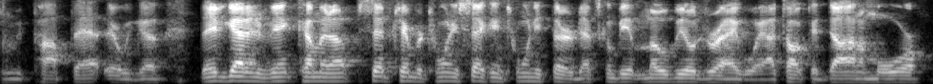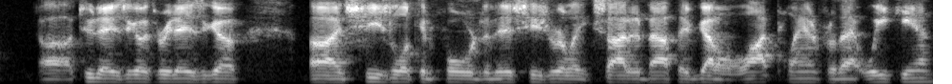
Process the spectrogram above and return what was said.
Let me pop that. There we go. They've got an event coming up September 22nd, 23rd. That's going to be at Mobile Dragway. I talked to Donna Moore uh, two days ago, three days ago. Uh, and she's looking forward to this. She's really excited about. It. They've got a lot planned for that weekend.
